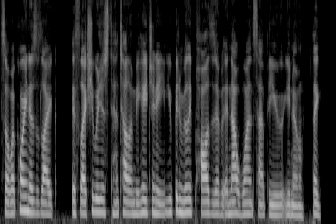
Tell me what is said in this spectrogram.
So my point is, is like it's like she was just telling me, "Hey, Jenny, you've been really positive, and not once have you, you know, like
